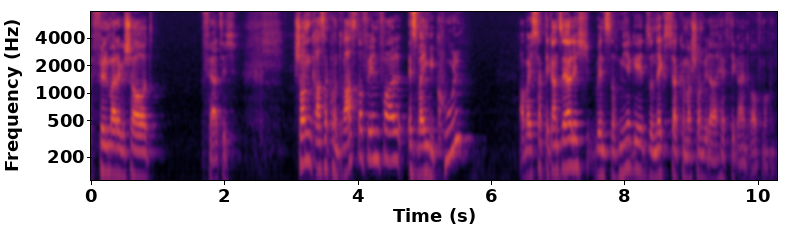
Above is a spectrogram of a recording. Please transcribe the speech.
Film weitergeschaut, fertig. Schon ein krasser Kontrast auf jeden Fall. Es war irgendwie cool, aber ich sag dir ganz ehrlich, wenn es nach mir geht, so nächstes Jahr können wir schon wieder heftig einen drauf machen.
